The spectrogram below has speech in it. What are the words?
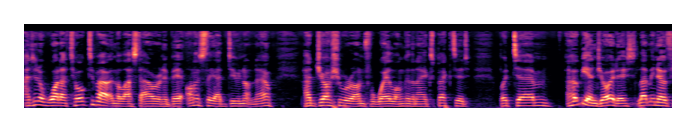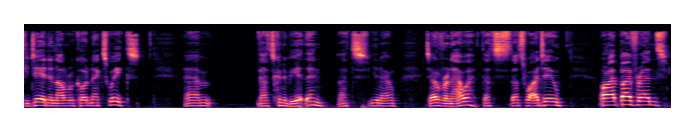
I don't know what I talked about in the last hour and a bit. Honestly, I do not know. Had Joshua on for way longer than I expected. But um, I hope you enjoyed it. Let me know if you did, and I'll record next week's. Um, that's going to be it then. That's, you know, it's over an hour. That's that's what I do. All right, bye friends.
